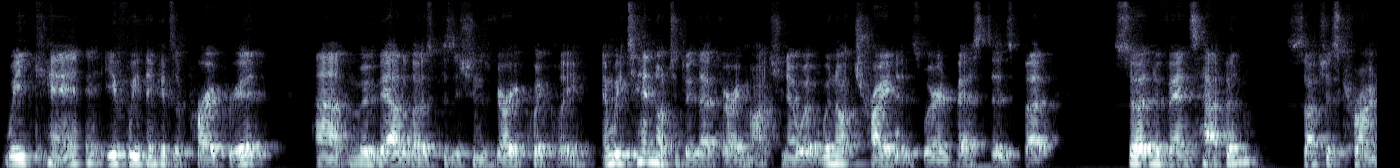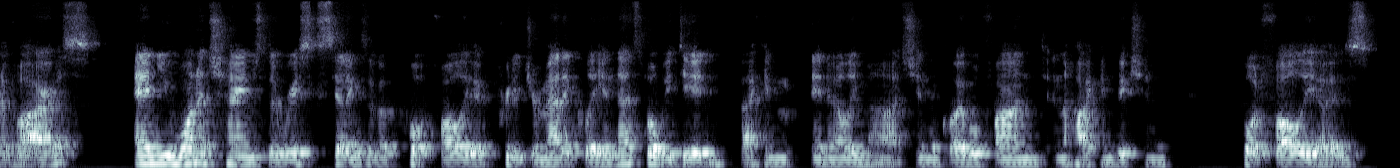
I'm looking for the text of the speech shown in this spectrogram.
we can, if we think it's appropriate, uh, move out of those positions very quickly. And we tend not to do that very much. You know, we're, we're not traders, we're investors, but certain events happen, such as coronavirus, and you want to change the risk settings of a portfolio pretty dramatically. And that's what we did back in, in early March in the global fund and the high conviction portfolios.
